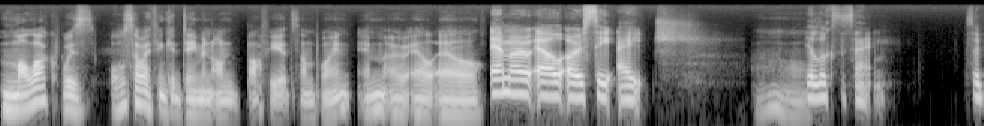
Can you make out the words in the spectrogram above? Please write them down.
Moloch was also, I think, a demon on Buffy at some point. M O L L. M O L O C H. Oh. It looks the same. So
